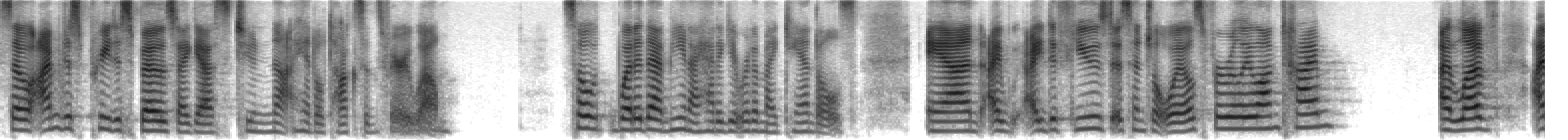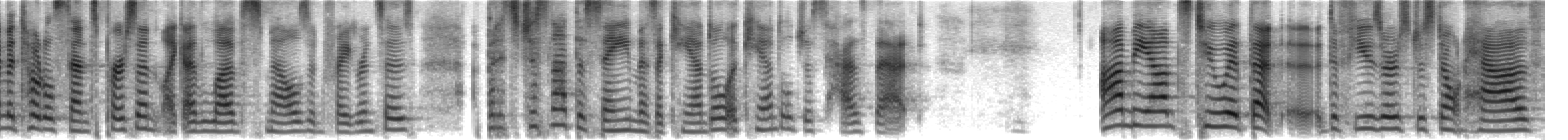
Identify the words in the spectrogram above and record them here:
So i'm just predisposed i guess to not handle toxins very well. So what did that mean? I had to get rid of my candles. And i i diffused essential oils for a really long time I love, I'm a total sense person. Like I love smells and fragrances, but it's just not the same as a candle. A candle just has that ambiance to it that uh, diffusers just don't have.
